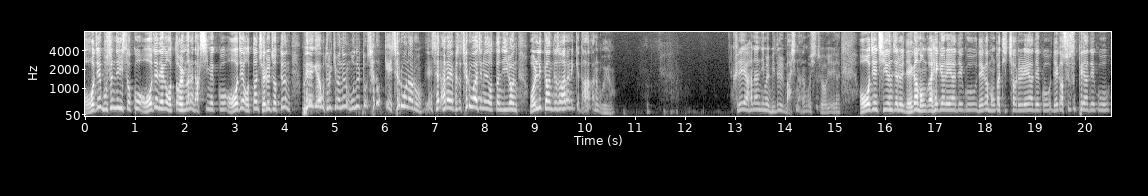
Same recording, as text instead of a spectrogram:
어제 무슨 일이 있었고 어제 내가 얼마나 낙심했고 어제 어떤 죄를 졌든 회개하고 돌이키면은 오늘 또 새롭게 새로운 하루 예, 하나님 앞에서 새로워지는 어떤 이런 원리 가운데서 하나님께 나아가는 거예요. 그래야 하나님을 믿을 맛이 나는 것이죠. 예, 어제 지은 죄를 내가 뭔가 해결해야 되고 내가 뭔가 뒤처리를 해야 되고 내가 수습해야 되고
